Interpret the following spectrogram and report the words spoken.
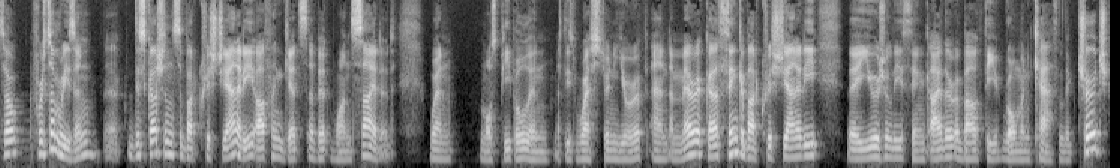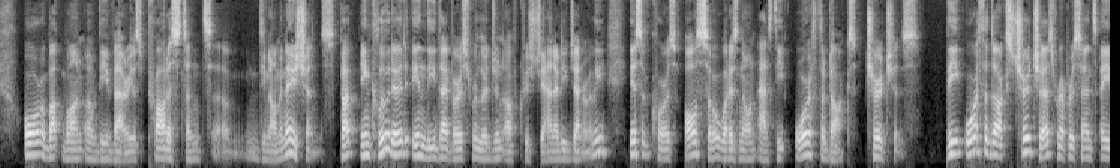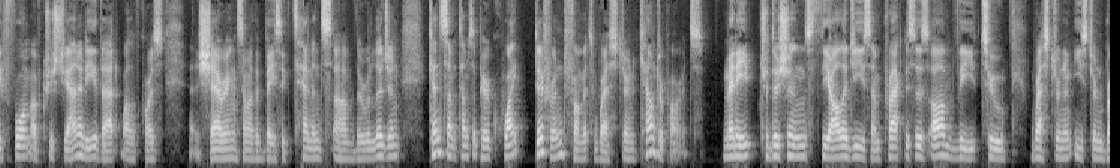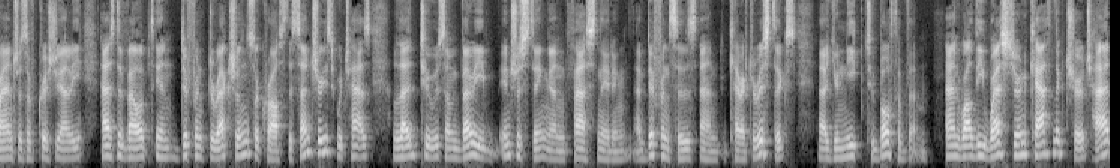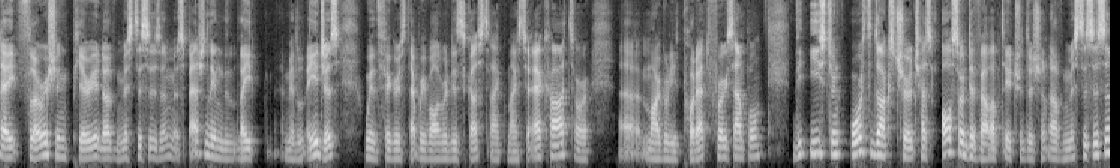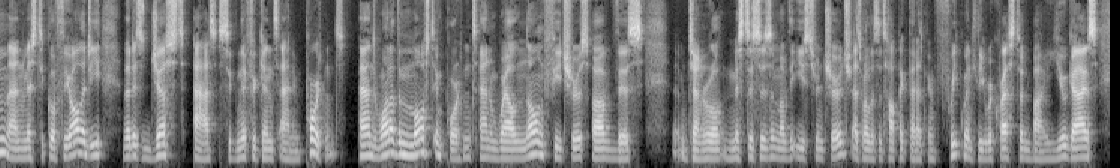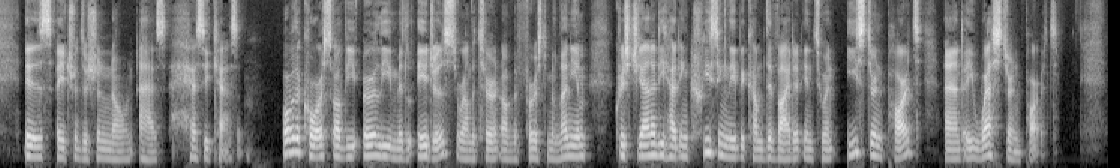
So, for some reason, uh, discussions about Christianity often gets a bit one-sided. When most people in at least Western Europe and America think about Christianity, they usually think either about the Roman Catholic Church or about one of the various Protestant um, denominations. But included in the diverse religion of Christianity generally is, of course, also what is known as the Orthodox churches. The Orthodox churches represent a form of Christianity that, while of course uh, sharing some of the basic tenets of the religion, can sometimes appear quite different from its Western counterparts. Many traditions, theologies, and practices of the two Western and Eastern branches of Christianity has developed in different directions across the centuries, which has led to some very interesting and fascinating uh, differences and characteristics uh, unique to both of them. And while the Western Catholic Church had a flourishing period of mysticism, especially in the late Middle Ages, with figures that we've already discussed, like Meister Eckhart or uh, Marguerite Porete, for example, the Eastern Orthodox Church has also developed a tradition of mysticism and mystical theology that is just as significant and important. And one of the most important and well known features of this um, general mysticism of the Eastern Church, as well as a topic that has been frequently requested by you guys, is a tradition known as hesychasm. Over the course of the early Middle Ages, around the turn of the first millennium, Christianity had increasingly become divided into an eastern part and a western part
